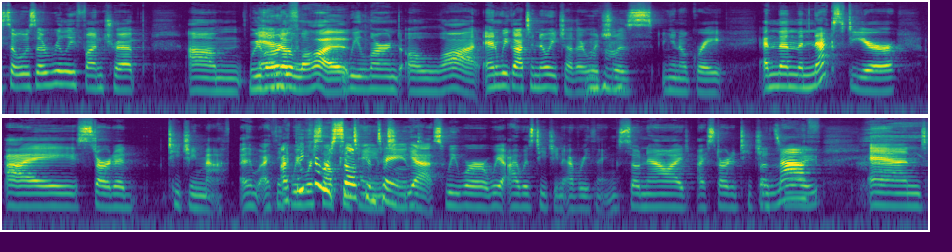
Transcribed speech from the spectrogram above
So it was a really fun trip. Um, We learned a lot. We learned a lot, and we got to know each other, which Mm-hmm. was you know great. And then the next year, I started teaching math. And I think I we think were you were self-contained. self-contained. Yes, we were. We I was teaching everything. So now I I started teaching That's math. right. And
